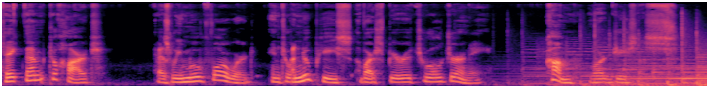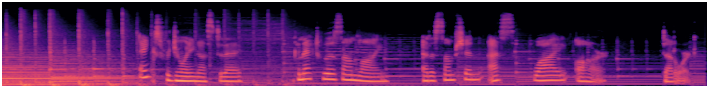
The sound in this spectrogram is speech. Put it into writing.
Take them to heart as we move forward into a new piece of our spiritual journey. Come, Lord Jesus. Thanks for joining us today. Connect with us online at AssumptionSYR.org.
